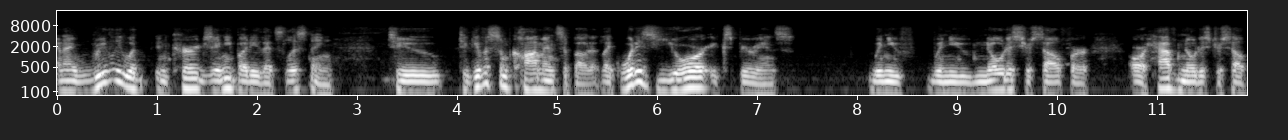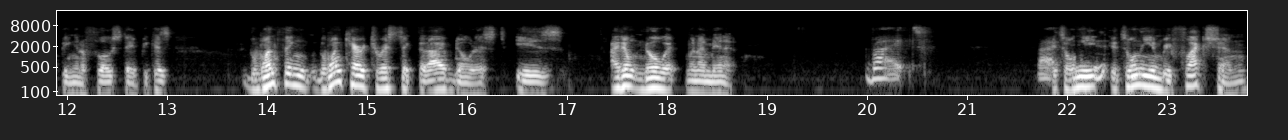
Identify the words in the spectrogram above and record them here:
and I really would encourage anybody that's listening to to give us some comments about it like what is your experience when you when you notice yourself or or have noticed yourself being in a flow state because the one thing the one characteristic that i've noticed is i don't know it when i'm in it. Right. Right. It's only it's only in reflection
